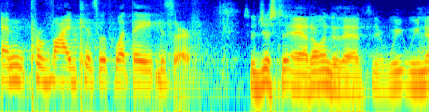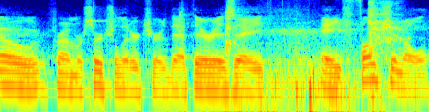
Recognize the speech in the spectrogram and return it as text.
and provide kids with what they deserve so just to add on to that, we, we know from research literature that there is a, a functional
